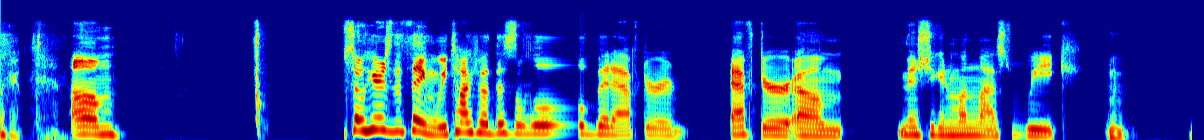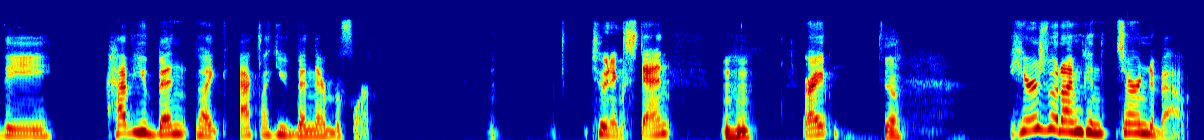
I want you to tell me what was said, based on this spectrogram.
Okay. Um. So here's the thing. We talked about this a little bit after after um Michigan won last week. Mm-hmm. The have you been like act like you've been there before to an extent, mm-hmm. right? Yeah. Here's what I'm concerned about.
